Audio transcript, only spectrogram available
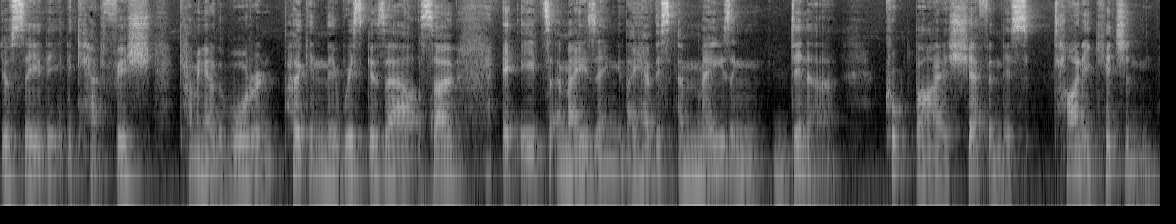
you'll see the the catfish coming out of the water and poking their whiskers out. So it, it's amazing. They have this amazing dinner cooked by a chef in this tiny kitchen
